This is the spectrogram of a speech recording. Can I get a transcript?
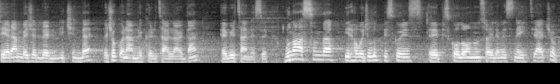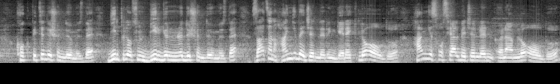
CRM becerilerinin içinde ve çok önemli kriterlerden e, bir tanesi. Bunu aslında bir havacılık psikolojisi, e, psikoloğunun söylemesine ihtiyaç yok. Kokpiti düşündüğümüzde, bir pilotun bir gününü düşündüğümüzde zaten hangi becerilerin gerekli olduğu, hangi sosyal becerilerin önemli olduğu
